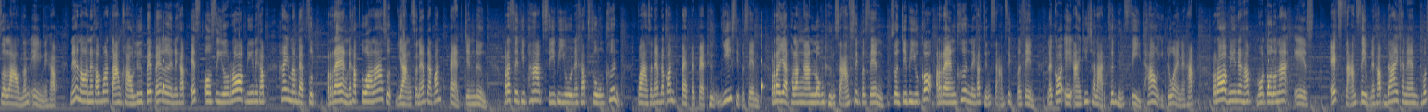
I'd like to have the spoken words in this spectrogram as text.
Surround นั่นเองนะครับ แน่นอนนะครับว่าตามข่าวลือเป๊ะๆเลยนะครับ SoC รอบนี้นะครับ ให้มาแบบสุดแรงนะครับ ตัวล่าสุดอย่าง Snapdragon 8 Gen 1ประสิทธิภาพ CPU นะครับ สูงขึ้น กว่า Snapdragon 888 ถึง 20%ประหยัดพลังงานลงถึง 30%ส่วน GPU ก็แรงขึ้นนะครับถึง 30%แล้วก็ AI ที่ฉลาดขึ้นถึง 4 เท่าอีกด้วยนะครับ รอบนี้นะครับ Motorola Edge X30 นะครับ ได้คะแนนทด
